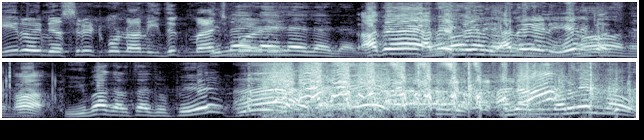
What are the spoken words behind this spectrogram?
ಹೀರೋಯಿನ್ ಹೆಸರು ಇಟ್ಕೊಂಡು ನಾನು ಇದಕ್ ಮ್ಯಾಚ್ ಇಲ್ಲ ಇಲ್ಲ ಮಾಡಿ? ಇಲ್ಲ ಇಲ್ಲ ಇಲ್ಲ. ಇಲ್ಲ. ಅದೇ ಅದೇ ಹೇಳಿ ಅದೇ ಹೇಳಿ ಹೇಳಿ. ಹಾ ಇವಾಗ ಅರ್ಥ ಆಯ್ತು ಉಪ್ಪಿ? ಬರ್ಬೇಕು ನಾವು.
